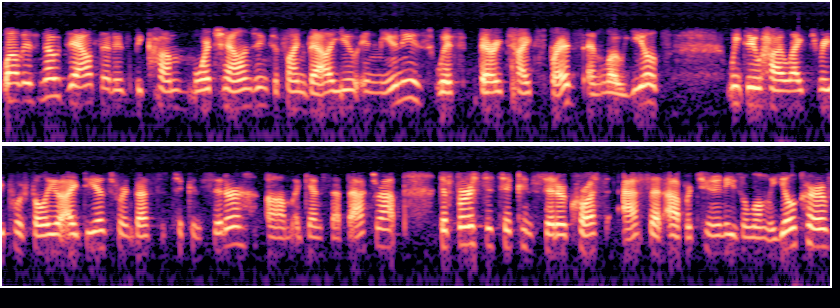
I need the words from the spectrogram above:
Well, there's no doubt that it's become more challenging to find value in munis with very tight spreads and low yields. We do highlight three portfolio ideas for investors to consider um, against that backdrop. The first is to consider cross asset opportunities along the yield curve.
